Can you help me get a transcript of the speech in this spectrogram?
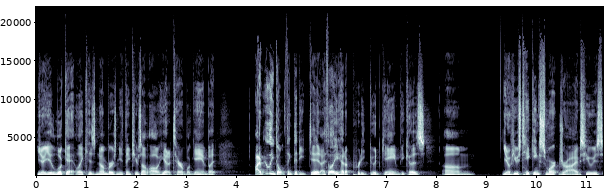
You know, you look at like his numbers and you think to yourself, "Oh, he had a terrible game," but I really don't think that he did. I thought he had a pretty good game because um you know, he was taking smart drives. He was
